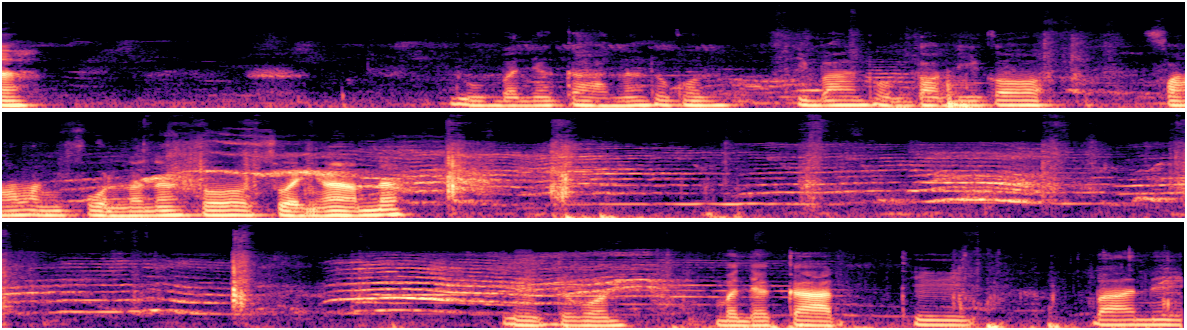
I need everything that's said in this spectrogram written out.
นะ ดูบรรยากาศนะทุกคนที่บ้านผมตอนนี้ก็ฟ้าหลังฝนแล้วนะ ก็สวยงามนะนี่ทุกคนบรรยากาศที่บ้านนี้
